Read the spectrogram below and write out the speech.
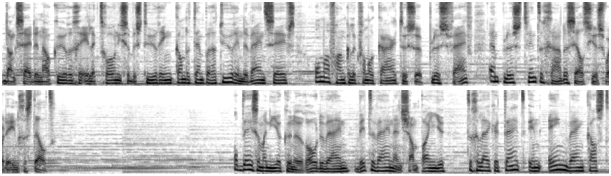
Dankzij de nauwkeurige elektronische besturing kan de temperatuur in de wijnsafes onafhankelijk van elkaar tussen plus 5 en plus 20 graden Celsius worden ingesteld. Op deze manier kunnen rode wijn, witte wijn en champagne tegelijkertijd in één wijnkast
